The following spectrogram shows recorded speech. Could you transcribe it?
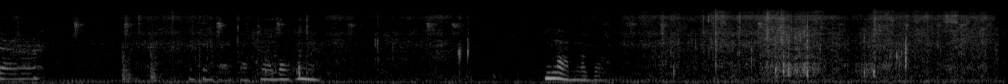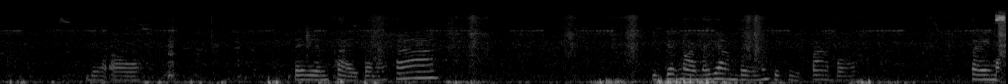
จ้าไม่เป็นไรขอพาบอกขึ้นมาหลอนเหราบอกเดี๋ยวเอาไปเรียนใส่ก่อนนะคะ อีกจักหน่อยมะยามเบิงมันจะถือป้าบอสใส่หมอก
